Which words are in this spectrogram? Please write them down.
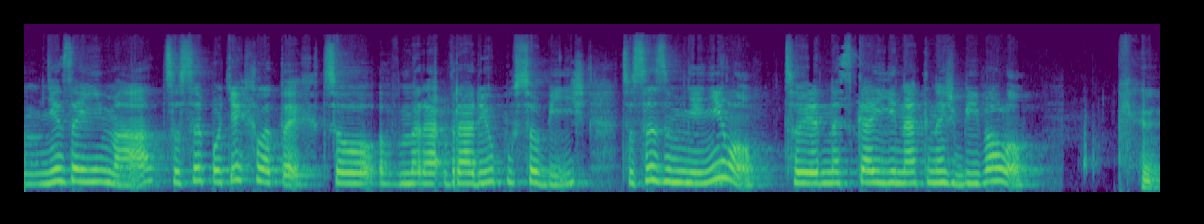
mě zajímá, co se po těch letech, co v rádiu působíš, co se změnilo, co je dneska jinak, než bývalo.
